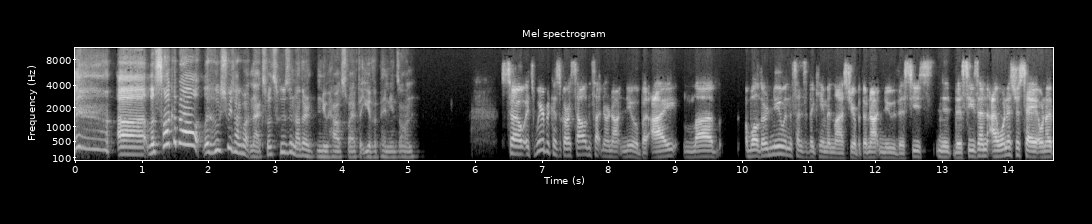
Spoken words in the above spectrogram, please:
uh, let's talk about who should we talk about next? What's who's another new housewife that you have opinions on? So it's weird because Garcelle and Sutton are not new, but I love. Well, they're new in the sense that they came in last year, but they're not new this this season. I want to just say I want to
